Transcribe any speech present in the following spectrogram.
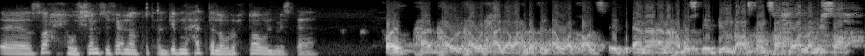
آه، صح والشمس فعلا قطعة جبنة حتى لو رحتها ولمستها؟ طيب هقول هقول حاجة واحدة في الأول خالص. أنا أنا هبص الدين ده أصلا صح ولا مش صح؟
